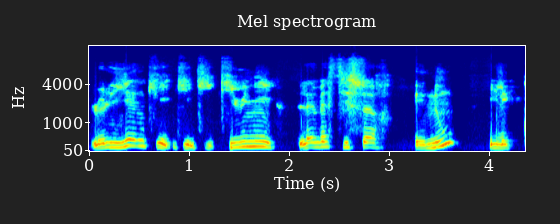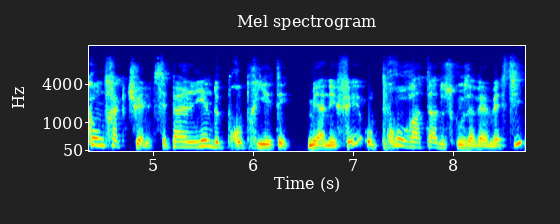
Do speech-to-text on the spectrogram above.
Le lien qui, unit l'investisseur et nous, il est contractuel. C'est pas un lien de propriété. Mais en effet, au prorata de ce que vous avez investi,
